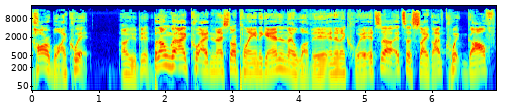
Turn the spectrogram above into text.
Horrible. I quit. Oh, you did? But I'm I quit and I start playing again and I love it and then I quit. It's a it's a cycle. I've quit golf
